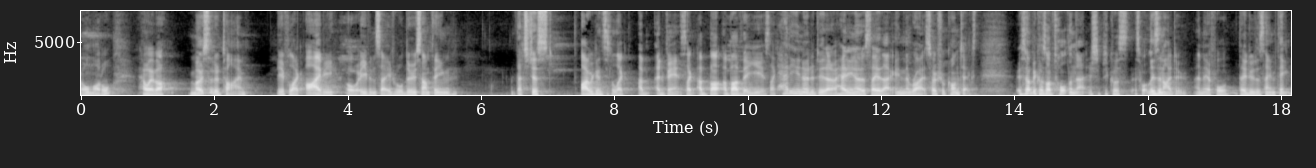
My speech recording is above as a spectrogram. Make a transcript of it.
role model. However, most of the time, if like Ivy or even Sage will do something that's just I would consider like advanced, like above, above their years. Like, how do you know to do that? Or how do you know to say that in the right social context? It's not because I've taught them that, it's just because that's what Liz and I do, and therefore they do the same thing.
